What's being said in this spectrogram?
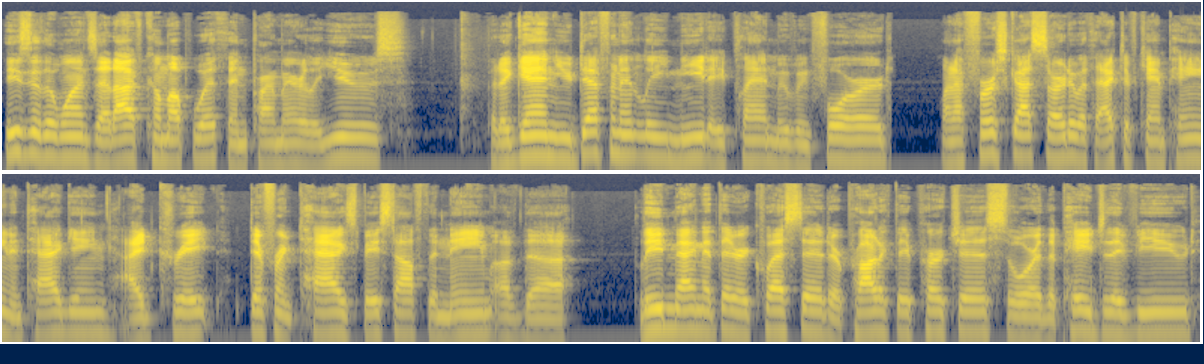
these are the ones that I've come up with and primarily use. But again, you definitely need a plan moving forward. When I first got started with ActiveCampaign and tagging, I'd create different tags based off the name of the lead magnet they requested or product they purchased or the page they viewed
